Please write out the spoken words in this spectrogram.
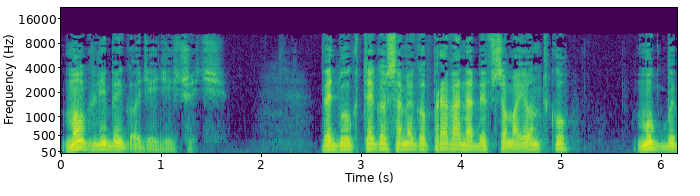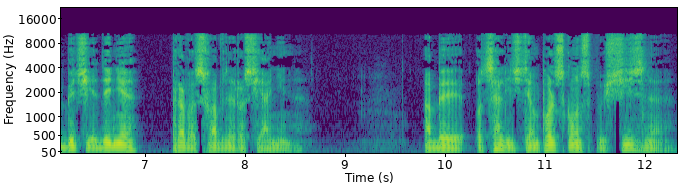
mogliby go dziedziczyć. Według tego samego prawa nabywcą majątku mógłby być jedynie prawosławny Rosjanin. Aby ocalić tę polską spuściznę,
